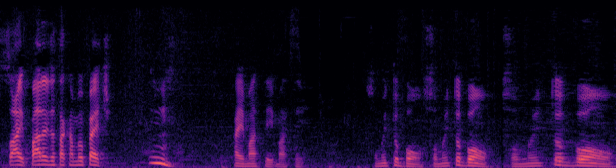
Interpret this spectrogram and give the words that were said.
Sai, para de atacar meu pet. Hum. Aí, matei, matei. Sou muito bom, sou muito bom. Sou muito bom.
